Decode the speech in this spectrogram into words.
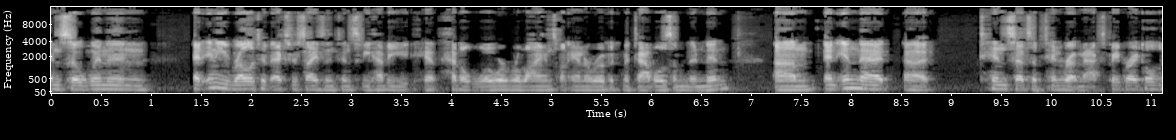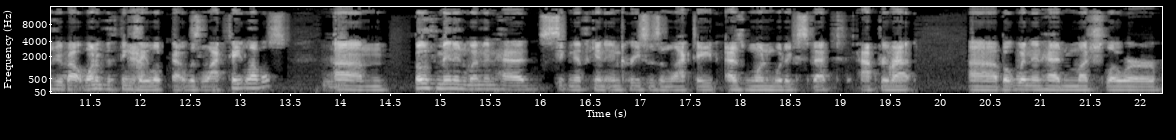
and so women at any relative exercise intensity have a have, have a lower reliance on anaerobic metabolism than men. Um, and in that uh, 10 sets of 10 rep max paper I told you about, one of the things they looked at was lactate levels. Mm-hmm. Um, both men and women had significant increases in lactate, as one would expect after that. Uh, but women had much lower,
